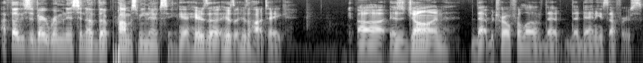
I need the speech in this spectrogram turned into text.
I feel like this is very reminiscent of the Promise Me Ned scene. Yeah, here's a here's a here's a hot take. Uh, is Jon that betrayal for love that that Danny suffers?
